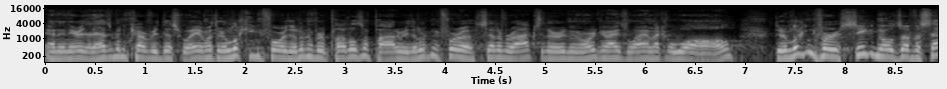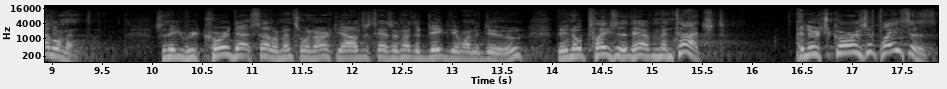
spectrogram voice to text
and an area that hasn't been covered this way. And what they're looking for, they're looking for puddles of pottery. They're looking for a set of rocks that are in an organized line like a wall. They're looking for signals of a settlement. So they record that settlement. So an archaeologist has another dig they want to do, they know places that haven't been touched. And there are scores of places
